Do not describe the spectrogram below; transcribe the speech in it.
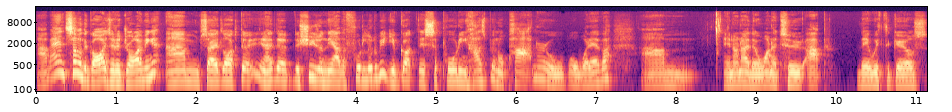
um, and some of the guys that are driving it. Um, so like the you know the, the shoes on the other foot a little bit. You've got the supporting husband or partner or, or whatever. Um, and I know there were one or two up there with the girls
